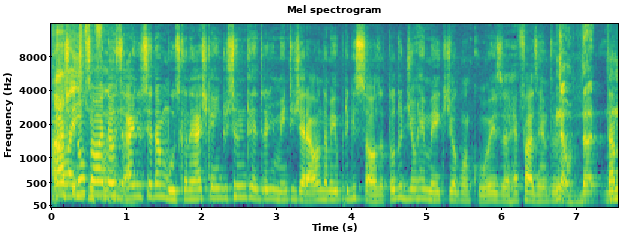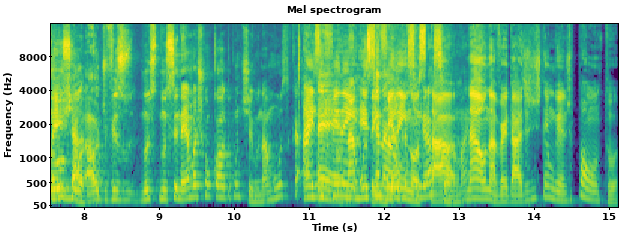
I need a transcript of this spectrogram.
Fala acho que não só a indústria, a indústria da música, né? Acho que a indústria do entretenimento em geral anda meio preguiçosa. Todo dia um remake de alguma coisa, refazendo. Não, da, tá no, meio chato. No, audiovisual, no, no cinema, acho concordo contigo. Na música, é, esse é, feeling, na música esse não. feeling nostal... mas... Não, na verdade, a gente tem um grande ponto.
